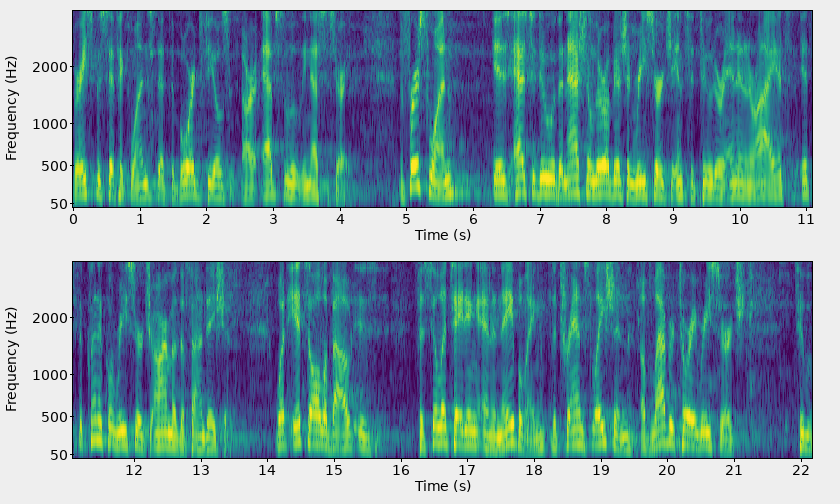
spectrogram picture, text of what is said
very specific ones that the board feels are absolutely necessary. The first one is, has to do with the National Neurovision Research Institute, or NNRI. It's, it's the clinical research arm of the foundation. What it's all about is facilitating and enabling the translation of laboratory research to,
